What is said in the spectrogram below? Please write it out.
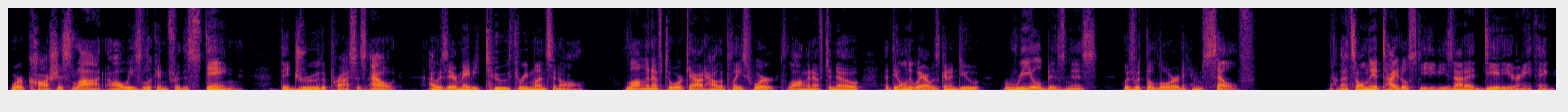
were a cautious lot, always looking for the sting. They drew the process out. I was there maybe two, three months in all. Long enough to work out how the place worked, long enough to know that the only way I was going to do real business was with the Lord himself. Now, that's only a title, Steve. He's not a deity or anything,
